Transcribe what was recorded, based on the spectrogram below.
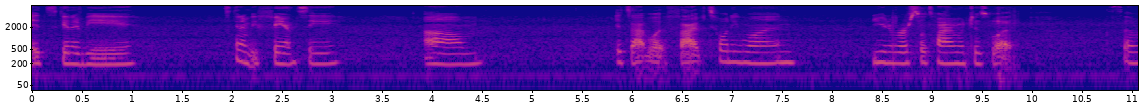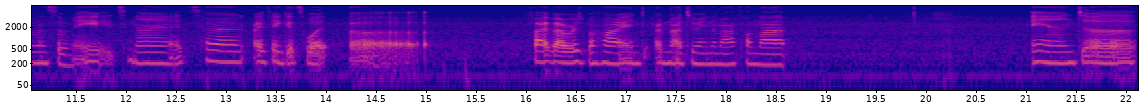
It's going to be it's going to be fancy. Um it's at what 521 universal time, which is what 7 7 8 9 10. I think it's what uh 5 hours behind. I'm not doing the math on that. And uh,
